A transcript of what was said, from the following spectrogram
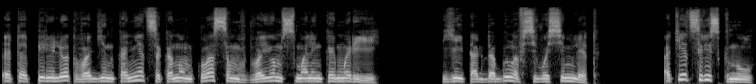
это перелет в один конец эконом-классом вдвоем с маленькой Марией. Ей тогда было всего 7 лет. Отец рискнул,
